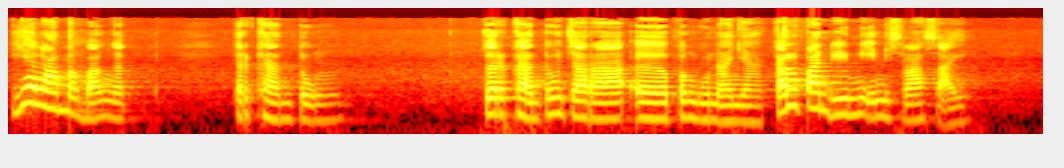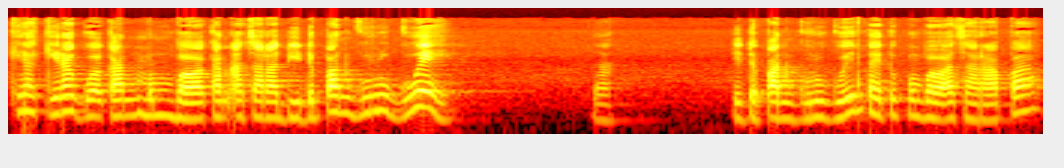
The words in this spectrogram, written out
Ya lama banget. Tergantung tergantung cara uh, penggunanya. Kalau pandemi ini selesai, kira-kira gue akan membawakan acara di depan guru gue. Nah, di depan guru gue entah itu pembawa acara apa,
